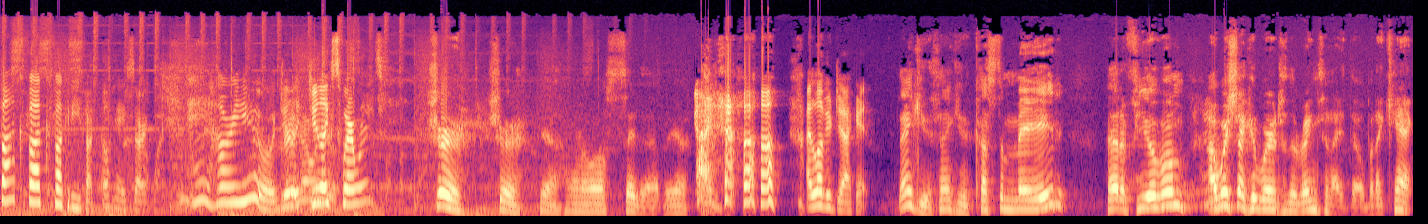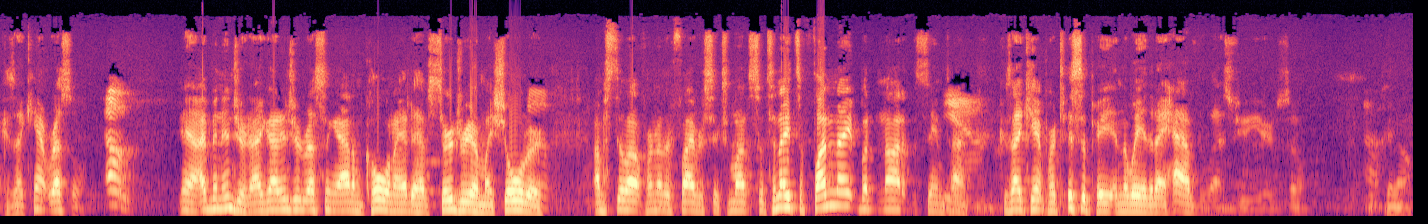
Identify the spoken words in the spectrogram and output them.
Fuck, fuck, fuckity fuck. Okay, sorry. Hey, how are you? Do you, like, do you like swear words? Sure, sure. Yeah, I don't know what else to say to that, but yeah. I know. I love your jacket. Thank you, thank you. Custom made. Had a few of them. I wish I could wear it to the ring tonight though, but I can't because I can't wrestle. Oh, Yeah, I've been injured. I got injured wrestling Adam Cole, and I had to have surgery on my shoulder. Oh. I'm still out for another five or six months. So tonight's a fun night, but not at the same time Yeah. because I can't participate in the way that I have the last few years. So, you know,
